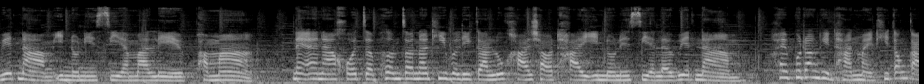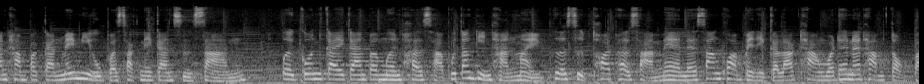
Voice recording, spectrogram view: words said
เวียดนาม อินโดนีเซีย มาเลพม่า ในอนาคตจะเพิ่มเจ้าหน้าที่บริการลูกค้าชาวไทย อินโดนีเซีย และเวียดนาม ให้ผู้ตั้งถิ่นฐานใหม่ที่ต้องการทำประกันไม่มีอุปสรรคในการสื่อสาร ปิดกลไกการประเมินภาษาผู้ตั้งถิ่นฐานใหม่ เพื่อสืบทอดภาษาแม่และสร้างความเป็นเอกลักษณ์ทางวัฒนธรรมต่อไป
